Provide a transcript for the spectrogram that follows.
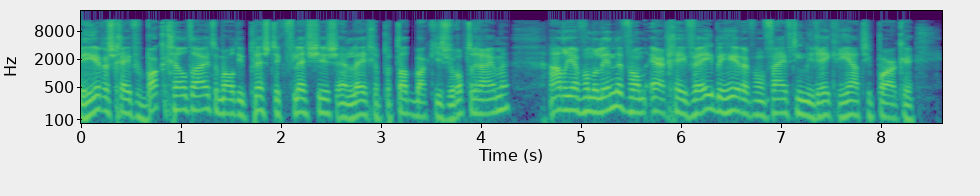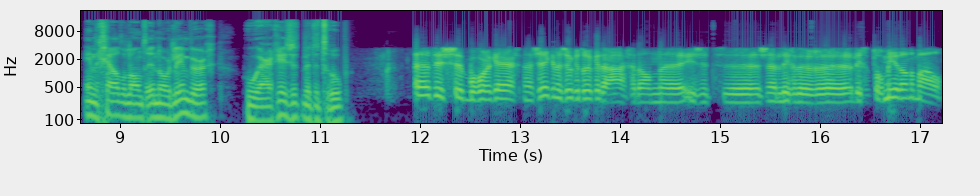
Beheerders geven bakkengeld uit om al die plastic flesjes en lege patatbakjes weer op te ruimen. Adriaan van der Linden van RGV, beheerder van 15 recreatieparken in Gelderland en Noord-Limburg. Hoe erg is het met de troep? Uh, het is uh, behoorlijk erg. Nou, zeker na zulke drukke dagen, dan uh, is het, zijn, liggen, er, ligt er toch meer dan normaal.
